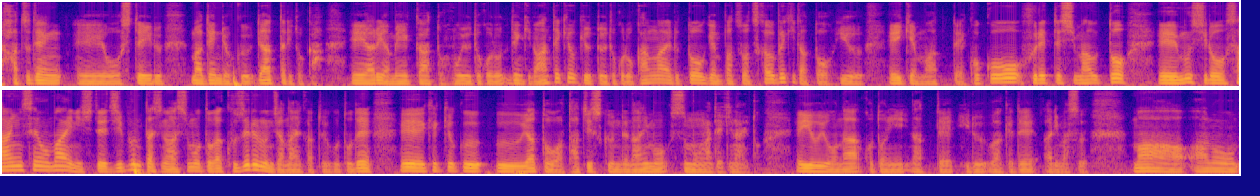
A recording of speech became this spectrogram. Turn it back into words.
発電をしている、まあ、電力であったりとか、あるいはメーカーというところ電気の安定供給というところを考えると原発は使うべきだという意見もあってここを触れてしまうと、え、むしろ参院選を前にして自分たちの足元が崩れるんじゃないかということで、え、結局野党は立ちすくんで何も質問ができないというようなことになっているわけであります。まああの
